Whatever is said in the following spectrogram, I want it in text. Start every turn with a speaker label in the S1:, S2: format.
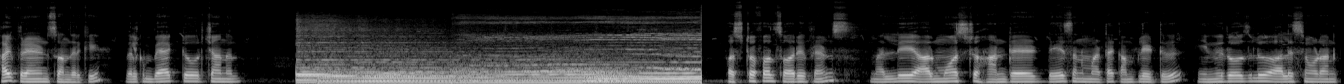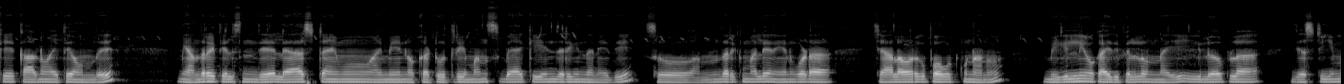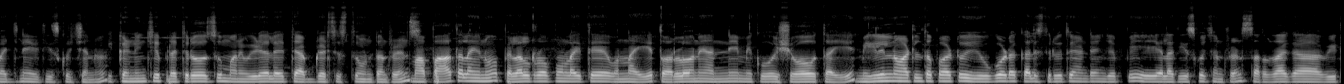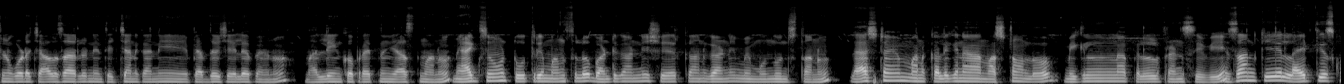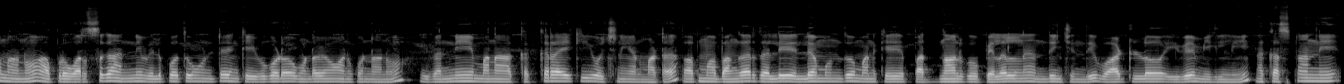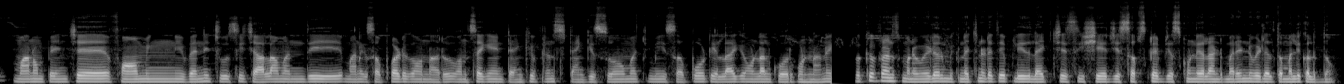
S1: Hi friends అందరికీ welcome back to our channel. First of all sorry friends మళ్ళీ almost hundred days అనమాట complete ఇన్ని రోజులు ఆలస్యం అవడానికి కారణం అయితే ఉంది. మీ అందరికీ తెలిసిందే లాస్ట్ టైము ఐ మీన్ ఒక టూ త్రీ మంత్స్ బ్యాక్ ఏం జరిగిందనేది సో అందరికి మళ్ళీ నేను కూడా చాలా వరకు పోగొట్టుకున్నాను. మిగిలిన ఒక ఐదు పిల్లలు ఉన్నాయి. ఈ లోపల జస్ట్ ఈ మధ్యనే ఇవి తీసుకొచ్చాను. ఇక్కడ నుంచి ప్రతిరోజు మన వీడియోలు అయితే అప్డేట్స్ ఇస్తూ ఉంటాను ఫ్రెండ్స్ మా పాత లైన్ పిల్లల రూపంలో అయితే ఉన్నాయి. త్వరలోనే అన్ని మీకు షో అవుతాయి. మిగిలిన వాటితో పాటు ఇవి కూడా కలిసి తిరుగుతాయంటే అని చెప్పి ఇలా తీసుకొచ్చాను ఫ్రెండ్స్ సరదాగా వీటిని కూడా చాలా సార్లు నేను తెచ్చాను కానీ పెద్దవి చేయలేకపోయాను. మళ్ళీ ఇంకో ప్రయత్నం చేస్తున్నాను. మాక్సిమం టూ త్రీ మంత్స్లో బంటి గాని షేర్ ఖాన్ గాని మేము ముందు ఉంచుతాను. లాస్ట్ టైం మనకు కలిగిన నష్టంలో మిగిలిన పిల్లల ఫ్రెండ్స్ ఇవి. నిజానికి లైట్ తీసుకున్నాను. అప్పుడు వరుసగా అన్ని వెళ్ళిపోతూ ఉంటే ఇంక ఇవి కూడా ఉండవేమో అనుకున్నాను. ఇవన్నీ మన కక్కరాయికి వచ్చినాయి అనమాట పాప మా బంగారు తల్లి వెళ్ళే ముందు మనకి పద్నాలుగు పిల్లల్ని అందించింది. వాటిలో ఇవే మిగిలినాయి. నా కష్టాన్ని మనం పెంచే ఫార్మింగ్ ఇవన్నీ చూసి చాలా మంది మనకి సపోర్ట్గా ఉన్నారు. Once again thank you friends thank you so much me support ఇలాగే ఉండాలని కోరుకుంటున్నాను. ఓకే ఫ్రెండ్స్ మన వీడియోలు మీకు నచ్చినట్టయితే ప్లీజ్ లైక్ చేసి షేర్ చేసి సబ్స్క్రైబ్ చేసుకోండి. అలాంటి మరిన్ని వీడియోలతో మళ్ళీ కలుద్దాం.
